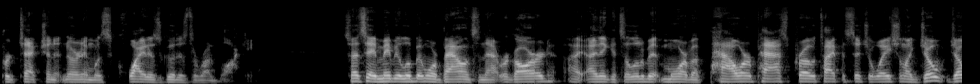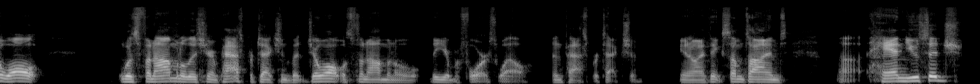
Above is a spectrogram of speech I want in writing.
protection at Notre Dame was quite as good as the run blocking. So I'd say maybe a little bit more balance in that regard. I, I think it's a little bit more of a power pass pro type of situation. Like Joe Joe Alt was phenomenal this year in pass protection, but Joe Alt was phenomenal the year before as well in pass protection. You know, I think sometimes uh, hand usage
